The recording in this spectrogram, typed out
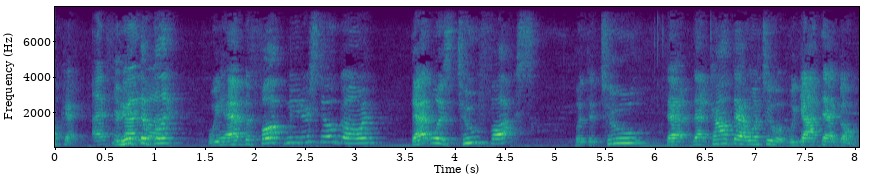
okay. I You hit the about- blink. We have the fuck meter still going. That was two fucks, but the two that that count that one too. We got that going.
